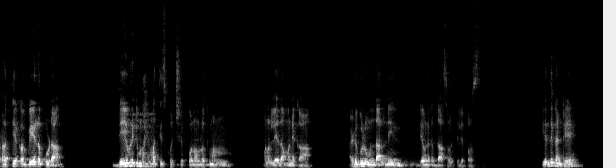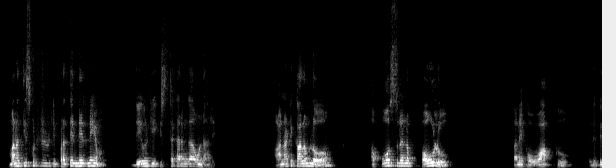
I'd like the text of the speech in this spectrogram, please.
ప్రతి ఒక్క వేలో కూడా దేవునికి మహిమ తీసుకొచ్చే కోణంలోకి మనం మనం లేదా మన యొక్క అడుగులు ఉండాలని దేవుని యొక్క దాసులకు తెలియపరుస్తున్నాం ఎందుకంటే మనం తీసుకునేటువంటి ప్రతి నిర్ణయం దేవునికి ఇష్టకరంగా ఉండాలి. ఆనాటి కాలంలో అపోస్తులైన పౌలు తన యొక్క వాక్కు ఏదైతే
